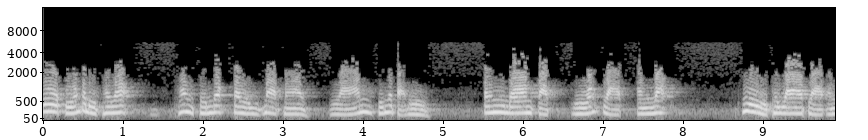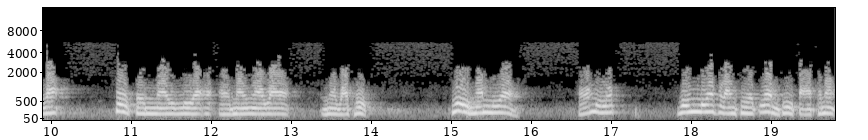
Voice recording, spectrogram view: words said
ลูกหลวงประดิษฐ์ไพเราะทั้งเป็นด็อกเตอร์อีกมากมาย หลานศิลปะเลยเป็นดองกับหลวงปราบอังวะชื่อพญาปราบอังวะผู้เป็นนายเรือนายนาวานาวาทุกที่นำเรือของเรือรบยิงเรือฝรั่งเศสล่มที่ปากพนัง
